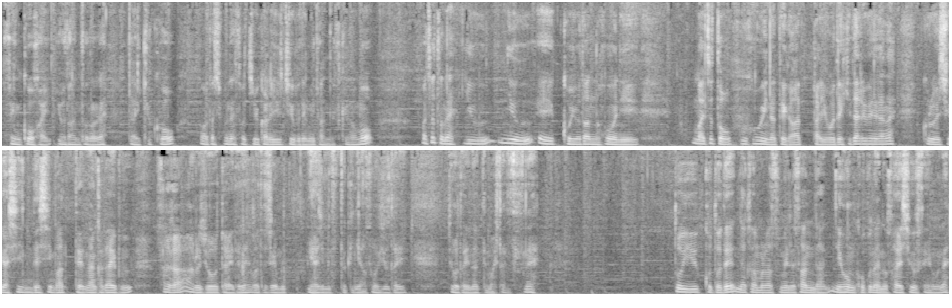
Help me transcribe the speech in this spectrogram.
先行杯四段とのね対局を私もね途中から YouTube で見たんですけども、まあ、ちょっとねニュー英子四段の方にまあちょっと不本意な手があったようで左上がね黒石が死んでしまってなんかだいぶ差がある状態でね私が見始めた時にはそういう状態状態になってましたですね。ということで中村すみれ三段日本国内の最終戦をね、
